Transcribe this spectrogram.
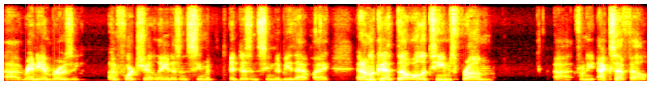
uh, Randy Ambrosie Unfortunately, it doesn't seem it doesn't seem to be that way. And I'm looking at the all the teams from uh, from the XFL,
